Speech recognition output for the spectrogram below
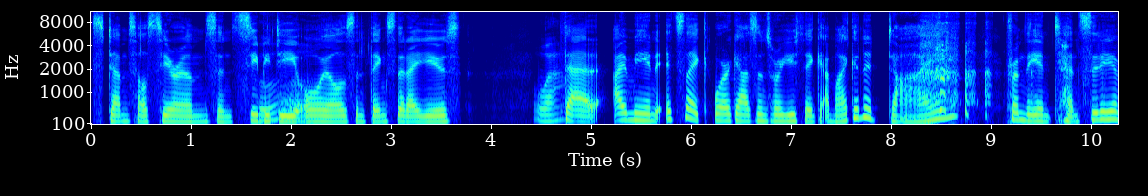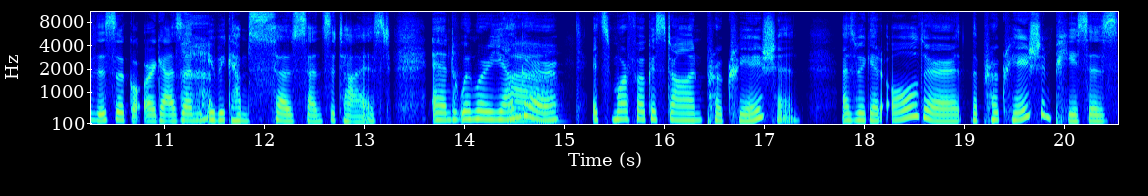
stem cell serums and CBD Ooh. oils and things that I use. Wow. That I mean, it's like orgasms where you think, "Am I going to die?" From the intensity of this orgasm, you become so sensitized. And when we're younger, wow. it's more focused on procreation. As we get older, the procreation piece is,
